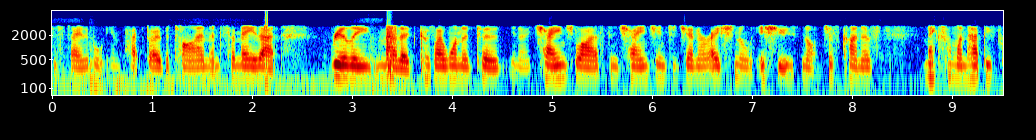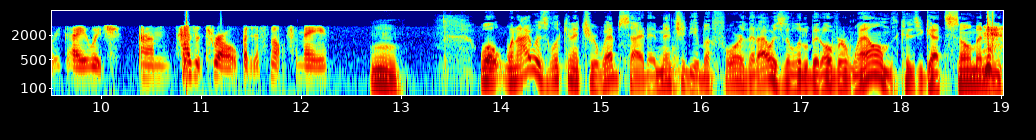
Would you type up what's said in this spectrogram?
sustainable impact over time. And for me, that really mattered because I wanted to, you know, change lives and change intergenerational issues, not just kind of make someone happy for a day, which um, has its role, but it's not for me. Mm. Well, when I was looking at your website, I mentioned to you before that I was a little bit overwhelmed because you got so many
